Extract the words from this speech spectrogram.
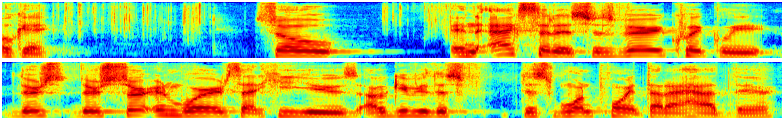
Okay. So in Exodus, just very quickly, there's there's certain words that he used. I'll give you this this one point that I had there.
